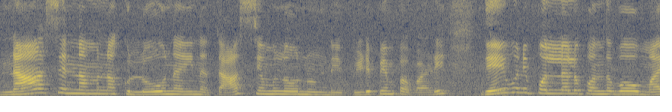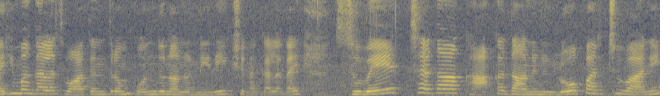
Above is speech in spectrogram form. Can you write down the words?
నాశనమునకు లోనైన దాస్యములో నుండి విడిపింపబడి దేవుని పొల్లలు పొందబో మహిమ గల స్వాతంత్రం పొందునను నిరీక్షణ గలదై స్వేచ్ఛగా కాక దానిని లోపరచువాని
